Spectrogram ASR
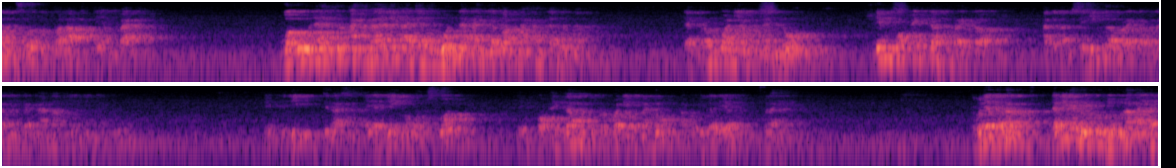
dalam surah Al-Talaq ayat 4. Wa ulatul ahmali ajaluhunna an yadhna hamlahunna. Dan perempuan yang mengandung tempoh iddah mereka adalah sehingga mereka melahirkan anak yang Okay, jadi jelas ayat ini Allah sebut tempoh iddah untuk perempuan yang mengandung apabila dia melahirkan. Kemudian dalam dalil yang berikutnya pula ayat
